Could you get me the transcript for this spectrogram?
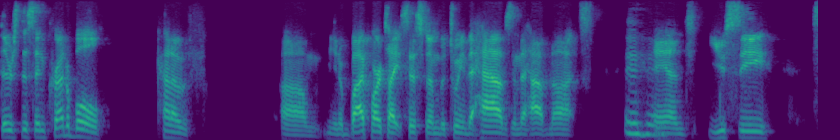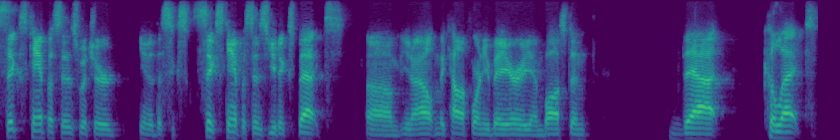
there's this incredible kind of um, you know bipartite system between the haves and the have nots mm-hmm. and you see six campuses which are you know the six, six campuses you'd expect um, you know out in the california bay area and boston that collect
